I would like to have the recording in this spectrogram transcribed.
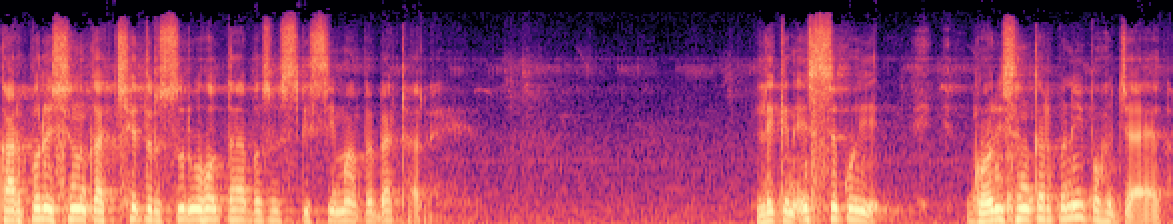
कारपोरेशन का क्षेत्र शुरू होता है, बस उसकी सीमा पर बैठा रहे। लेकिन इससे कोई गौरी शंकर पर नहीं पहुँच जाएगा।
